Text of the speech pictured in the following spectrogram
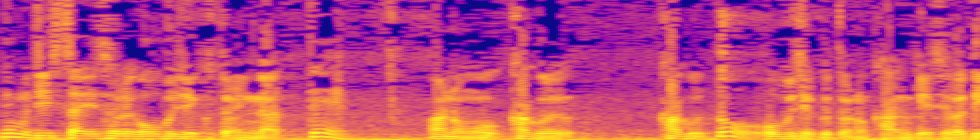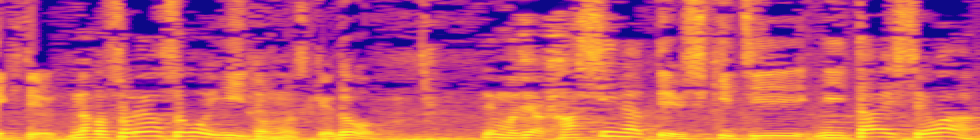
でも実際それがオブジェクトになってあの家具家具とオブジェクトの関係性ができてる。なんかそれはすごいいいと思うんですけどでもじゃあカッシーナっていう敷地に対しては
